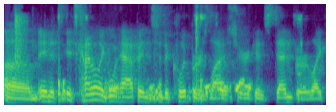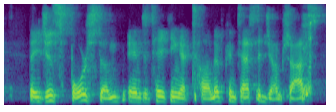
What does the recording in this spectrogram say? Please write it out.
Um, and it's it's kind of like what happened to the Clippers last year against Denver. Like they just forced them into taking a ton of contested jump shots,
